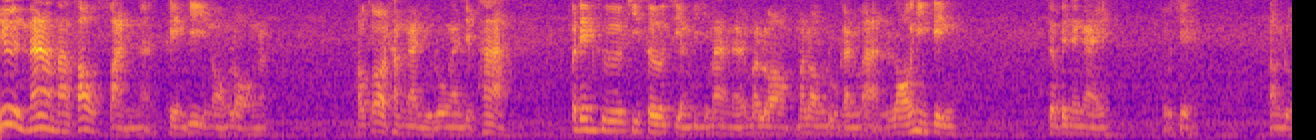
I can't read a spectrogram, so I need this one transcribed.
ยื่นหน้ามาเฝ้าฟันนะเพลงที่น้องร้องนะเขาก็ทำงานอยู่โรงงานเย็บผ้า ประเด็นคือทีเซอร์เสียงดีมากนะ มาลองมาลองดูกันว่าร้องจริง ๆ จะเป็นยังไง โอเค ฟังดู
